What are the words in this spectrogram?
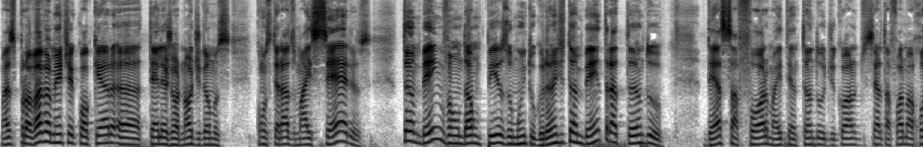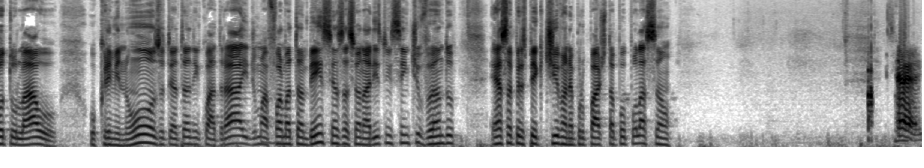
mas provavelmente qualquer uh, telejornal, digamos, considerados mais sérios, também vão dar um peso muito grande, também tratando dessa forma aí, tentando de, de certa forma rotular o, o criminoso, tentando enquadrar e de uma forma também sensacionalista, incentivando essa perspectiva né, por parte da população. É,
